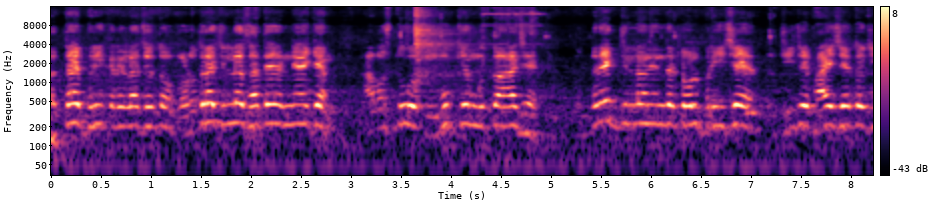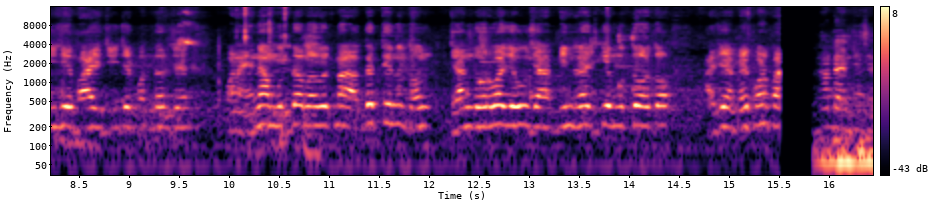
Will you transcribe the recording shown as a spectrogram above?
બધાય ફ્રી કરેલા છે. તો વડોદરા જિલ્લા સાથે અન્યાય કેમ? આ વસ્તુ મુખ્ય મુદ્દો આ છે. દરેક જિલ્લાની અંદર ટોલ ફ્રી છે. જીજે ફાઈ છે તો જીજે ફાઈ, જીજે પંદર છે. પણ એના મુદ્દા બાબતમાં અગત્યનું ધ્યાન દોરવા જેવું છે. આ બિન રાજકીય મુદ્દો હતો. આજે અમે પણ ટાઈમથી છે.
